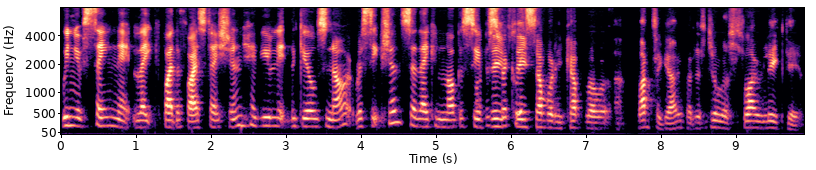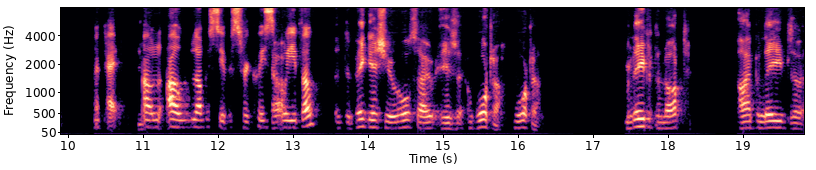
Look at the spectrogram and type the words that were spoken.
when you've seen that leak by the fire station, have you let the girls know at reception so they can log a I've service seen, seen request? somebody a couple of uh, months ago, but it's still a slow leak there. Okay, Yeah. I'll I'll log a service request Yeah. for you, Bill. The big issue also is water, water. Believe it or not, I believe the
